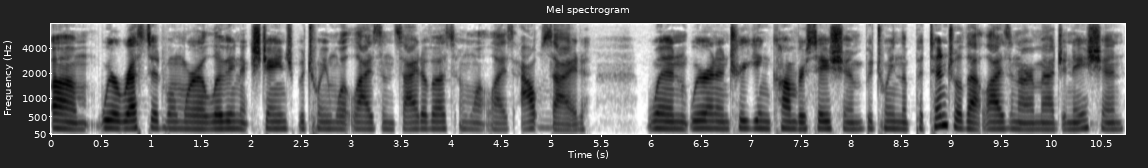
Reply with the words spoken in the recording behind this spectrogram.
um, we're rested when we're a living exchange between what lies inside of us and what lies outside. When we're an intriguing conversation between the potential that lies in our imagination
